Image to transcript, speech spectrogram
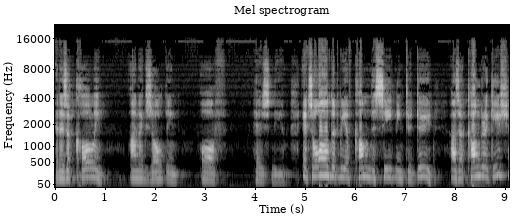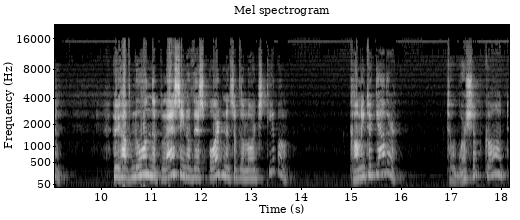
It is a calling and exalting of his name. It's all that we have come this evening to do as a congregation who have known the blessing of this ordinance of the Lord's table, coming together to worship God,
